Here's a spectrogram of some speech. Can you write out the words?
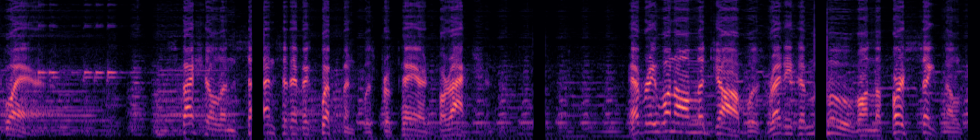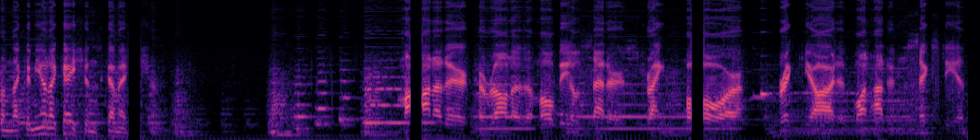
square. Special and sensitive equipment was prepared for action. Everyone on the job was ready to move on the first signal from the Communications Commission. Monitor Corona to Mobile Center, strength 4, Brickyard at 160th,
